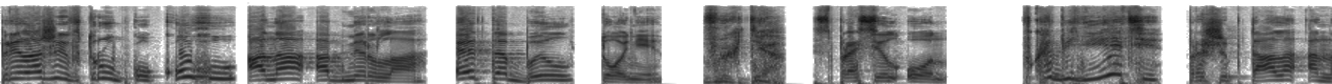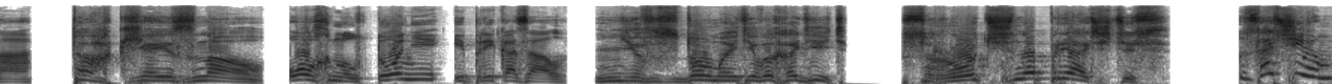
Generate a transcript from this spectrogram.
Приложив трубку к уху, она обмерла. Это был Тони. «Вы где?» – спросил он. «В кабинете?» – прошептала она. «Так я и знал!» – охнул Тони и приказал. «Не вздумайте выходить! Срочно прячьтесь!» «Зачем?»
